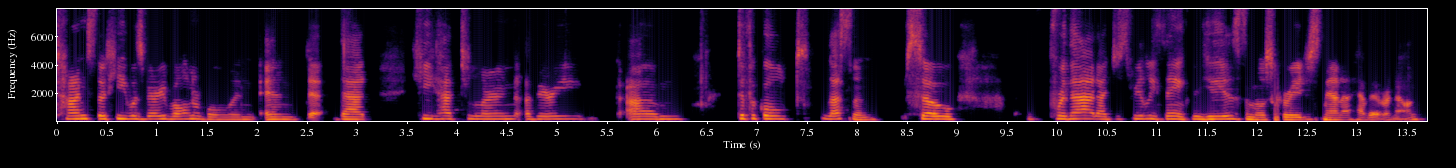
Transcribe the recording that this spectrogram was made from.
times that he was very vulnerable and and that, that he had to learn a very um, difficult lesson. So for that, I just really think that he is the most courageous man I have ever known.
